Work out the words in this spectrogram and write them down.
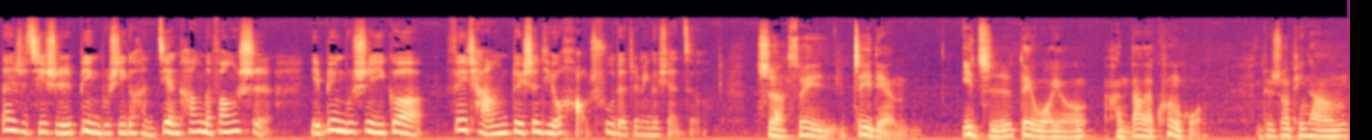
但是其实并不是一个很健康的方式，也并不是一个非常对身体有好处的这么一个选择。是啊，所以这一点一直对我有很大的困惑。比如说，平常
